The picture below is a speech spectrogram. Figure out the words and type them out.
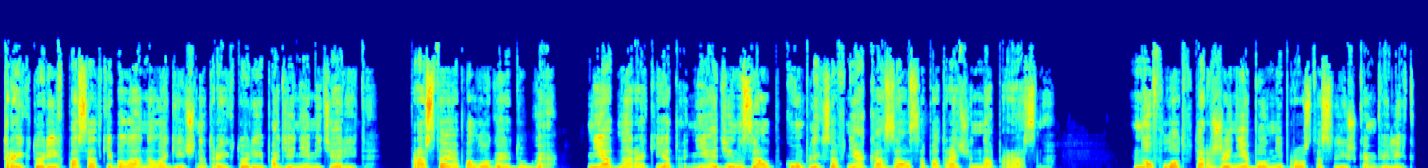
Траектория их посадки была аналогична траектории падения метеорита. Простая пологая дуга. Ни одна ракета, ни один залп комплексов не оказался потрачен напрасно. Но флот вторжения был не просто слишком велик,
